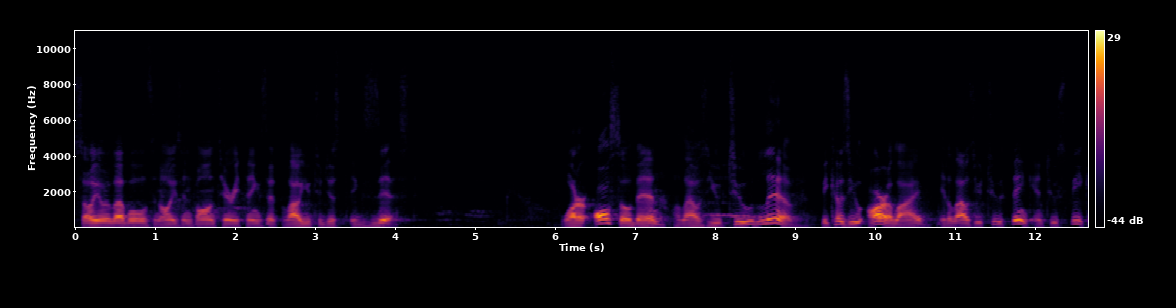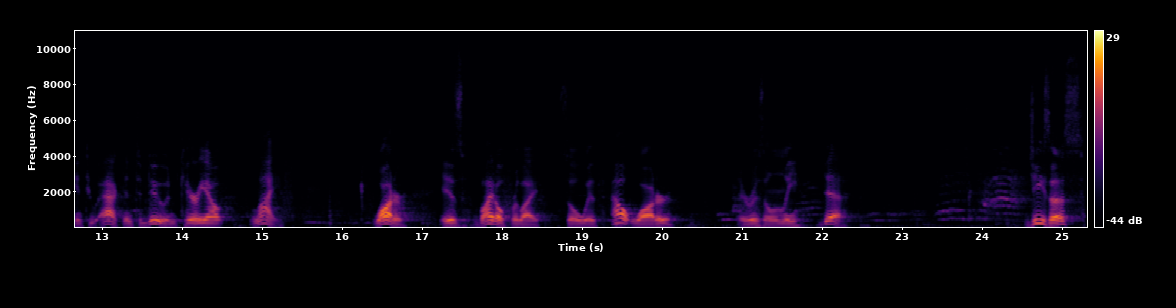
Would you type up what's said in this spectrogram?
cellular levels and all these involuntary things that allow you to just exist. Water also then allows you to live because you are alive, it allows you to think and to speak and to act and to do and carry out life. Water is vital for life, so without water, there is only death. Jesus,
